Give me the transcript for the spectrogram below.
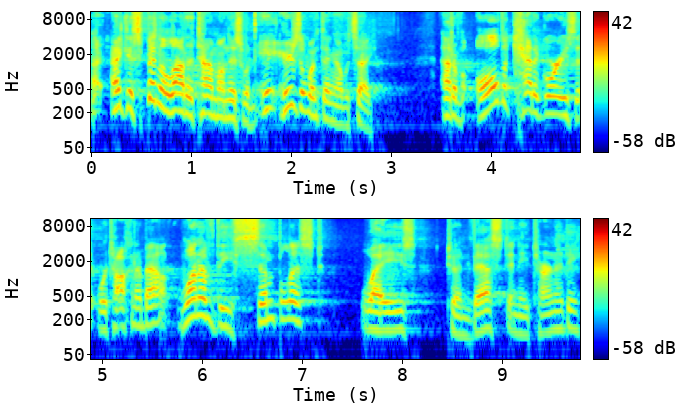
I, I could spend a lot of time on this one. Here's the one thing I would say. Out of all the categories that we're talking about, one of the simplest ways to invest in eternity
